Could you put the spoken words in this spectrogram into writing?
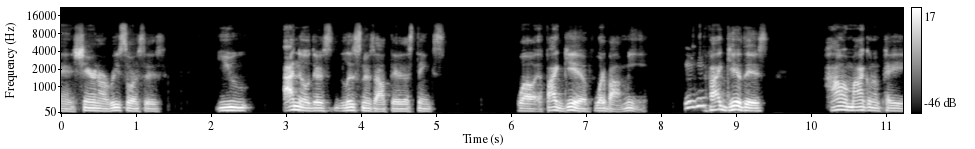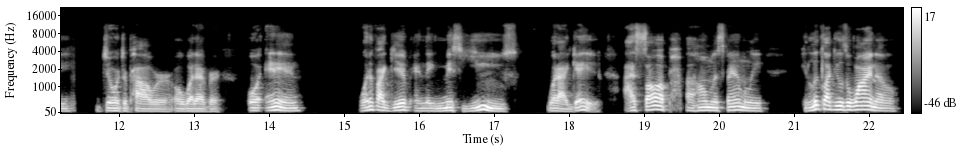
and sharing our resources, you, I know there's listeners out there that thinks, well, if I give, what about me? Mm-hmm. If I give this, how am I going to pay Georgia Power or whatever? Or and what if I give and they misuse what I gave? I saw a, a homeless family. He looked like he was a wino,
